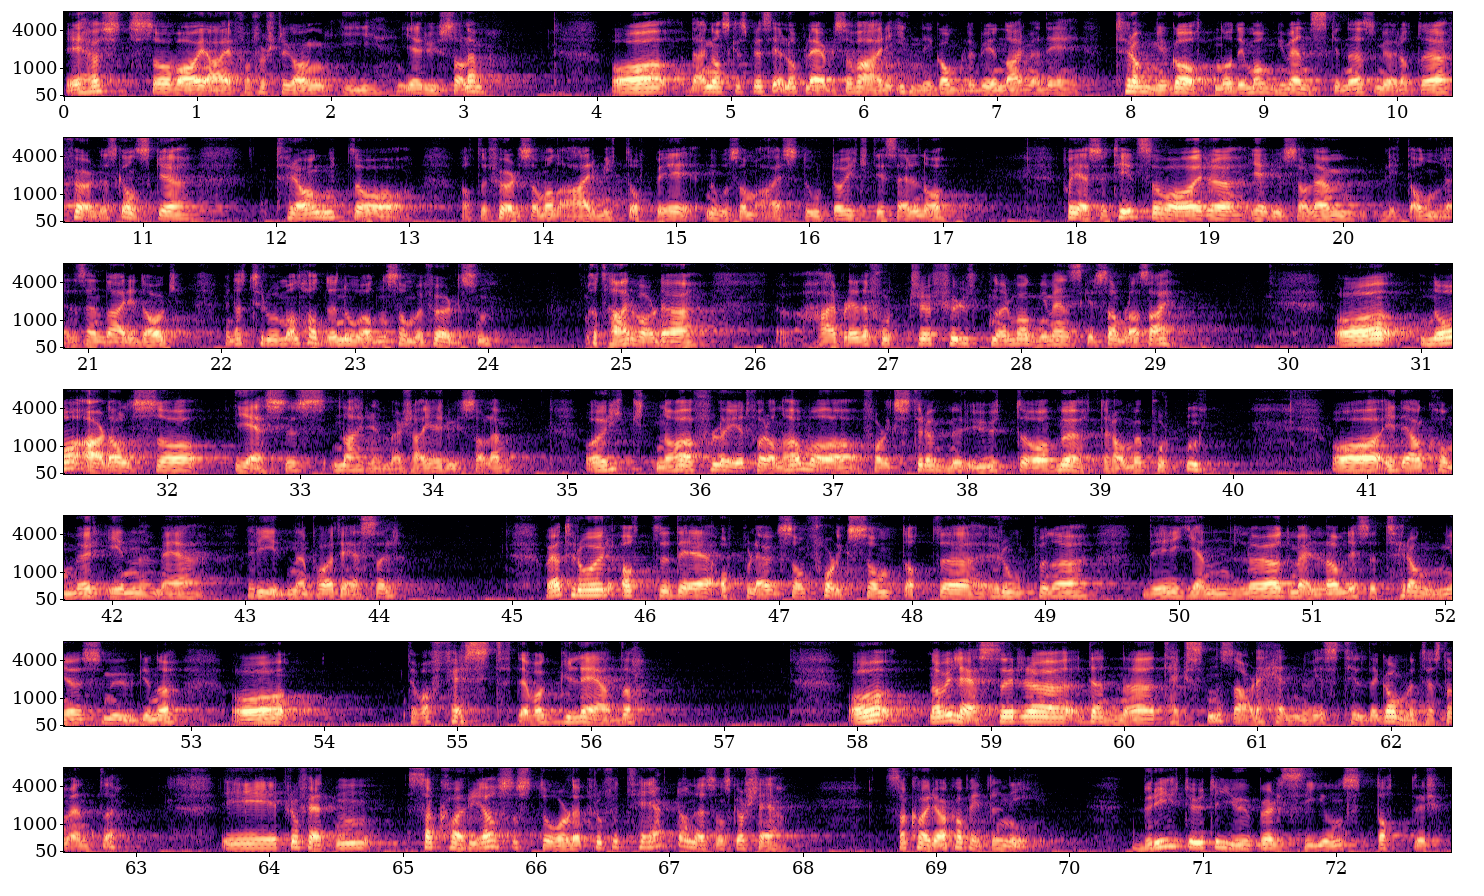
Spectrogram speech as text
I høst så var jeg for første gang i Jerusalem. Og det er en ganske spesiell opplevelse å være inne i gamlebyen der med de trange gatene og de mange menneskene som gjør at det føles ganske trangt, og at det føles som man er midt oppi noe som er stort og viktig selv nå. På Jesu tid så var Jerusalem litt annerledes enn det er i dag. Men jeg tror man hadde noe av den samme følelsen. At her, det, her ble det fort fullt når mange mennesker samla seg. Og nå er det altså Jesus nærmer seg Jerusalem. Og ryktene har fløyet foran ham, og folk strømmer ut og møter ham ved porten. Og idet han kommer inn med ridende på et esel. Og jeg tror at det opplevdes som folksomt, at uh, ropene de gjenlød mellom disse trange smugene. Og det var fest, det var glede. Og når vi leser denne teksten, så er det henvist til Det gamle testamentet. I profeten Zakaria så står det profetert om det som skal skje. Zakaria kapittel 9. Bryt ut i jubel, Sions datter.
